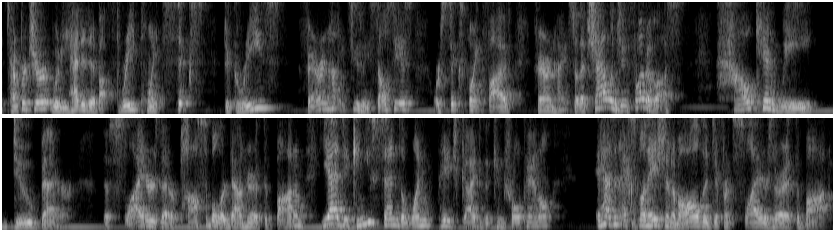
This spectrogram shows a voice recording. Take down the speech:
The temperature would be headed at about 3.6 degrees Fahrenheit, excuse me, Celsius, or 6.5 Fahrenheit. So the challenge in front of us, how can we do better? the sliders that are possible are down here at the bottom. Yazzie, can you send the one page guide to the control panel? It has an explanation of all the different sliders that are at the bottom.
